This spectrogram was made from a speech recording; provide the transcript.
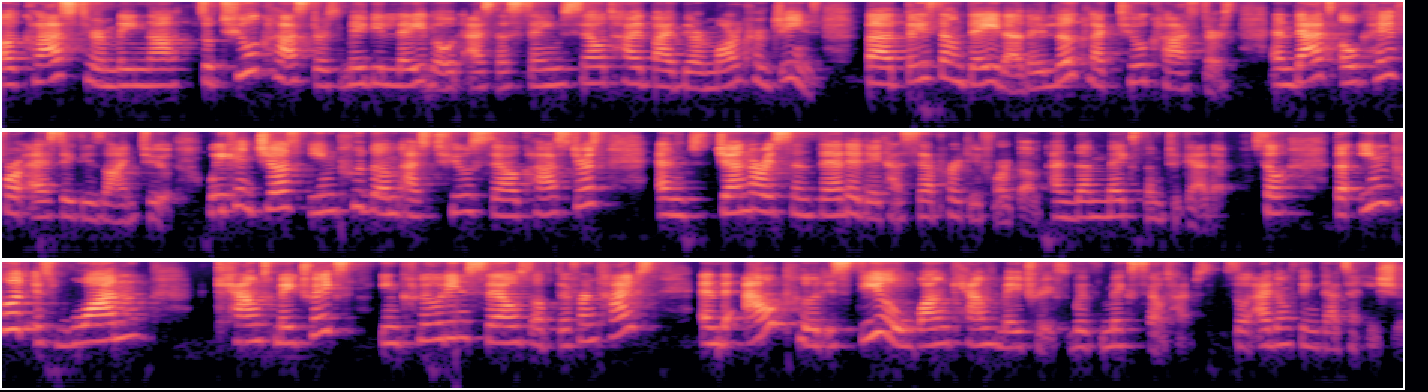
a cluster may not, so two clusters may be labeled as the same cell type by their marker genes, but based on data, they look like two clusters. And that's okay for scDesign2. We can just input them as two cell clusters and generate synthetic data separately for them and then mix them together. So the input is one count matrix, including cells of different types, and the output is still one count matrix with mixed cell types. So I don't think that's an issue.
